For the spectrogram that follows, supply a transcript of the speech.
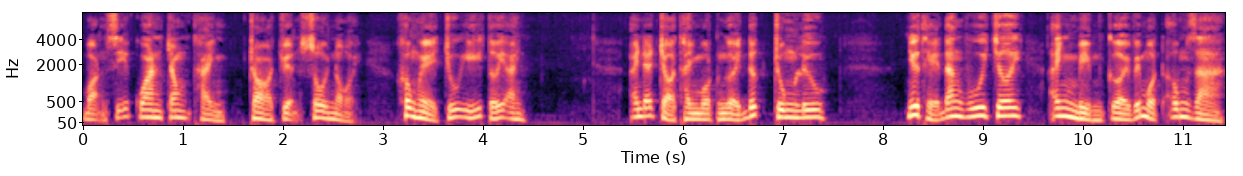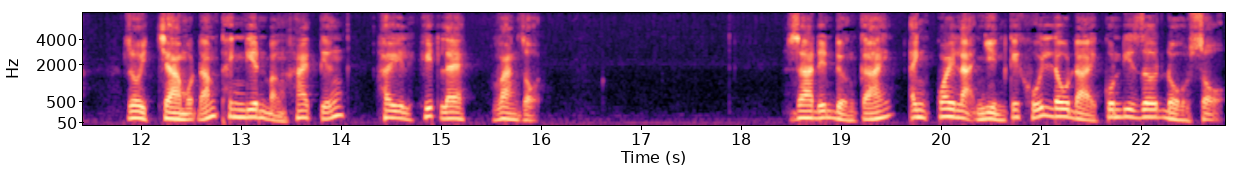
bọn sĩ quan trong thành, trò chuyện sôi nổi, không hề chú ý tới anh anh đã trở thành một người Đức trung lưu. Như thể đang vui chơi, anh mỉm cười với một ông già, rồi chào một đám thanh niên bằng hai tiếng Heil Hitler vang dội. Ra đến đường cái, anh quay lại nhìn cái khối lâu đài côn đi dơ đổ sộ.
